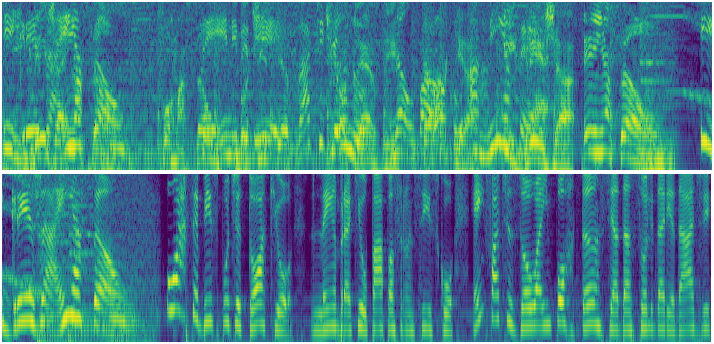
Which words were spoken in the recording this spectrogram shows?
Igreja, Igreja em Ação. Formação, CNBB, notícias, Vaticano, diocese, não paróquia, troco a minha Igreja fé. em Ação. Igreja em Ação. O arcebispo de Tóquio lembra que o Papa Francisco enfatizou a importância da solidariedade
